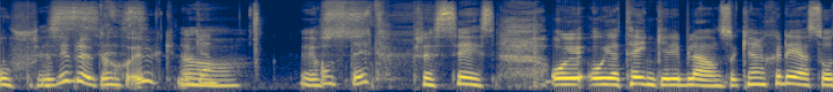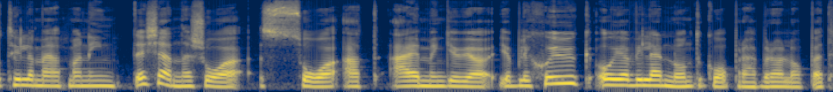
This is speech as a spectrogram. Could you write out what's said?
Usch, nu blev Precis. sjuk. Ja, konstigt. Precis. Och, och jag tänker ibland så kanske det är så till och med att man inte känner så, så att nej men gud jag, jag blir sjuk och jag vill ändå inte gå på det här bröllopet.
